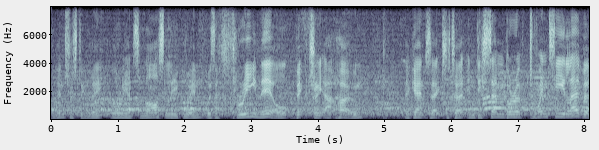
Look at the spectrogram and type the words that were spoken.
Well, interestingly, Orient's last league win was a 3-0 victory at home against Exeter in December of 2011,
